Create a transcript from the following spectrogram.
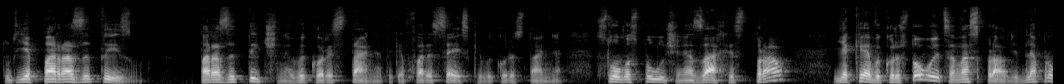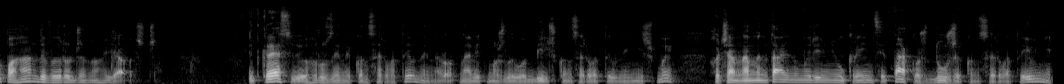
Тут є паразитизм, паразитичне використання, таке фарисейське використання словосполучення захист прав, яке використовується насправді для пропаганди виродженого явища. Підкреслюю, грузини консервативний народ, навіть, можливо, більш консервативний, ніж ми. Хоча на ментальному рівні українці також дуже консервативні,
